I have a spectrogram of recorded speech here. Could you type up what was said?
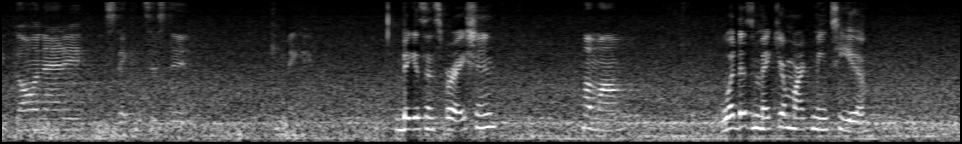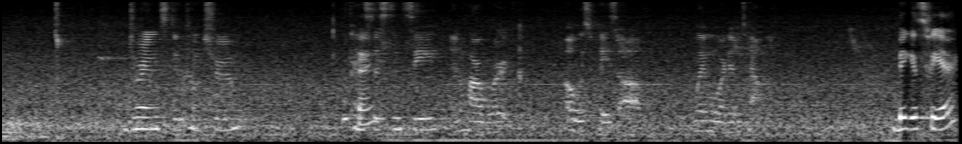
keep going at it. Stay consistent. You can make it. Biggest inspiration? My mom. What does make your mark mean to you? Dreams do come true. Okay. Consistency and hard work always pays off. Way more than talent. Biggest fear?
